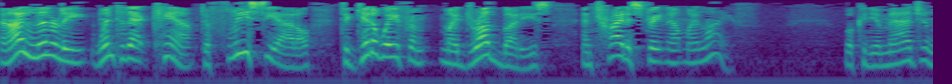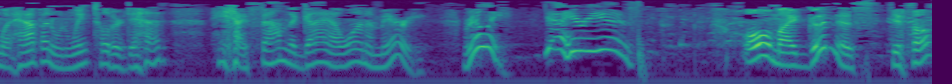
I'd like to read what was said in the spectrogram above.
And I literally went to that camp to flee Seattle to get away from my drug buddies and try to straighten out my life. Well, can you imagine what happened when Wink told her dad, Hey, I found the guy I want to marry? Really? Yeah, here he is. Oh my goodness, you know?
